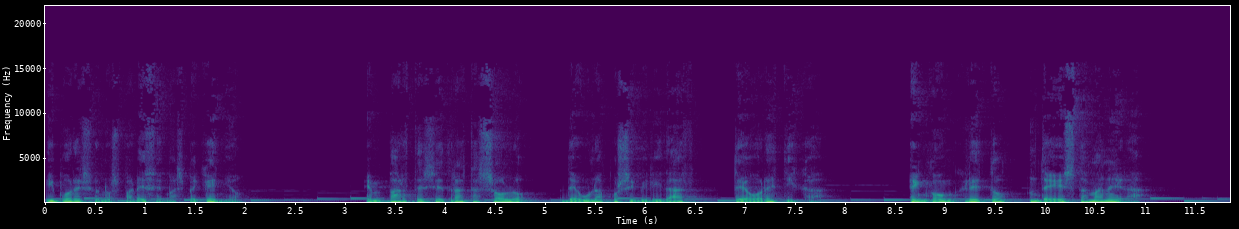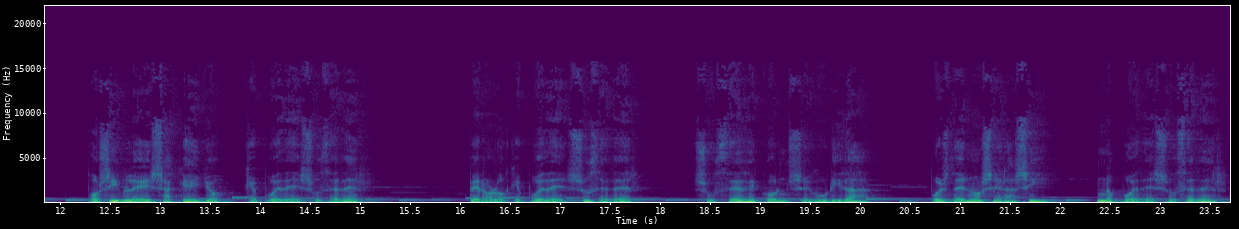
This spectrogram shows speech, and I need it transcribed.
y por eso nos parece más pequeño. En parte se trata sólo de una posibilidad teorética, en concreto de esta manera. Posible es aquello que puede suceder, pero lo que puede suceder sucede con seguridad, pues de no ser así, no puede suceder.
